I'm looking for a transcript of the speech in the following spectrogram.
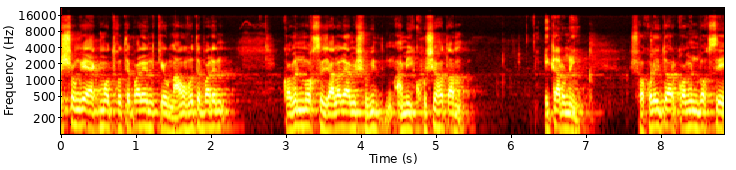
এর সঙ্গে একমত হতে পারেন, কেউ নাও হতে পারেন। কমেন্ট বক্সে জ্বালালে আমি সুবিধ আমি খুশি হতাম। এ কারণেই সকলেই তো আর কমেন্ট বক্সে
